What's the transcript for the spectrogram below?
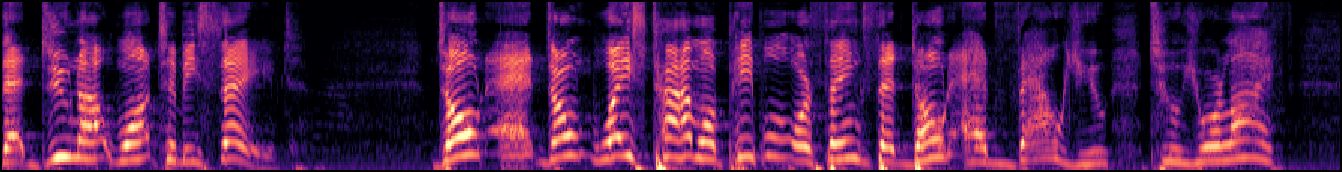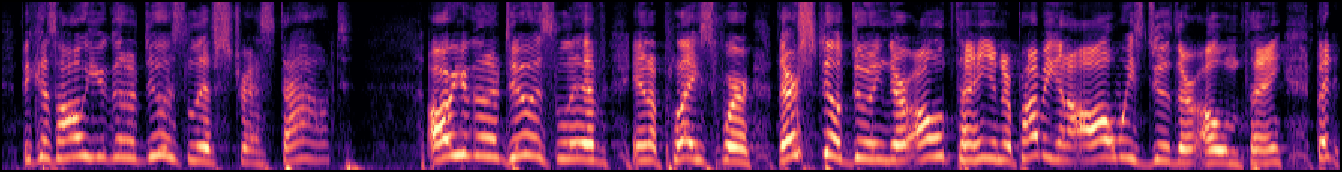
that do not want to be saved. Don't, add, don't waste time on people or things that don't add value to your life because all you're going to do is live stressed out. All you're going to do is live in a place where they're still doing their own thing and they're probably going to always do their own thing, but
